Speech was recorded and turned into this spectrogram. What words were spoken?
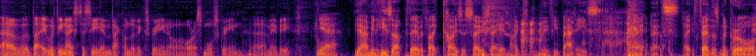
Um, but it would be nice to see him back on the big screen or, or a small screen uh, maybe. Yeah. Yeah, I mean he's up there with like Keyser Söze and like movie baddies. Right? That's like Feathers McGraw,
